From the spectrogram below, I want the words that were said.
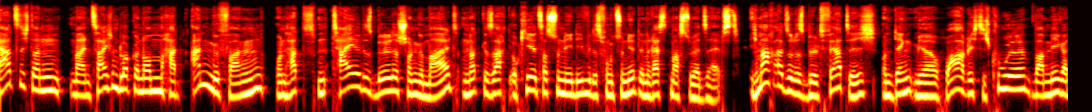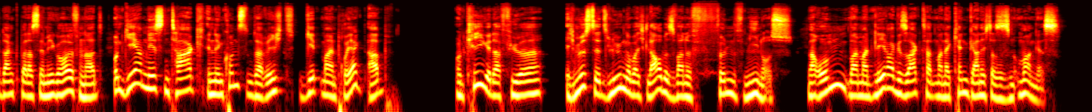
Er hat sich dann meinen Zeichenblock genommen, hat angefangen und hat einen Teil des Bildes schon gemalt und hat gesagt, okay, jetzt hast du eine Idee, wie das funktioniert, den Rest machst du jetzt selbst. Ich mache also das Bild fertig und denke mir, wow, richtig cool, war mega dankbar, dass er mir geholfen hat und gehe am nächsten Tag in den Kunstunterricht, gebe mein Projekt ab und kriege dafür, ich müsste jetzt lügen, aber ich glaube, es war eine 5 minus. Warum? Weil mein Lehrer gesagt hat, man erkennt gar nicht, dass es ein Umhang ist.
